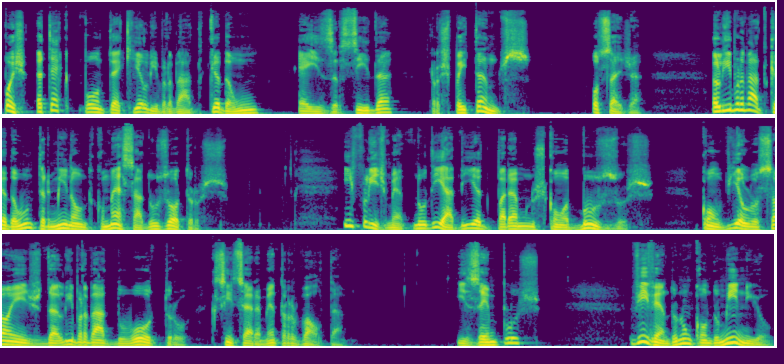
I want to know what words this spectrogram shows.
Pois até que ponto é que a liberdade de cada um é exercida respeitando-se? Ou seja, a liberdade de cada um termina onde começa a dos outros. Infelizmente, no dia a dia deparamos-nos com abusos, com violações da liberdade do outro, que sinceramente revolta. Exemplos Vivendo num condomínio,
